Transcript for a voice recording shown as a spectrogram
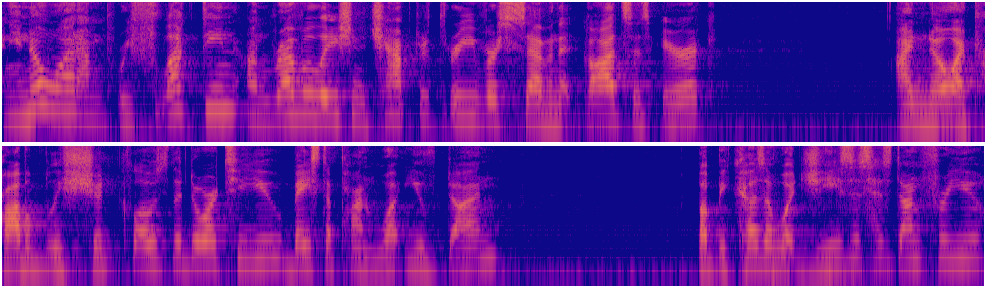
And you know what? I'm reflecting on Revelation chapter 3, verse 7, that God says, Eric, I know I probably should close the door to you based upon what you've done. But because of what Jesus has done for you,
